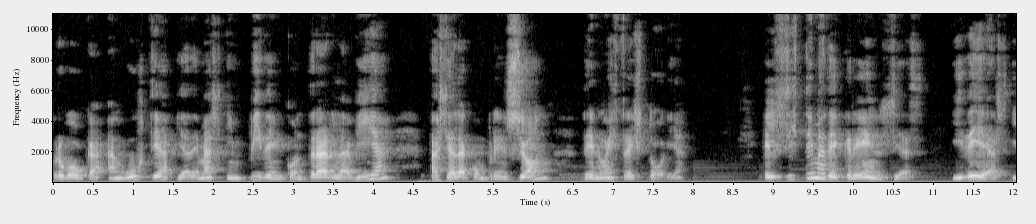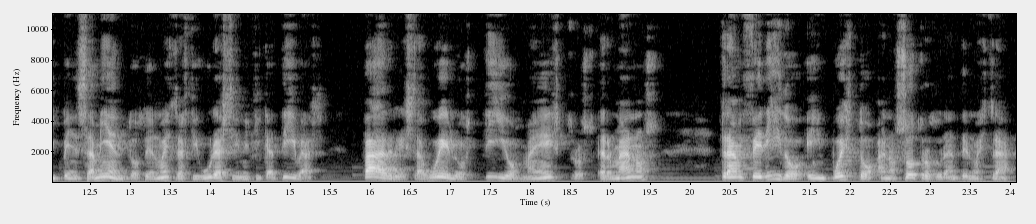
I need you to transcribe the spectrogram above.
provoca angustia y además impide encontrar la vía hacia la comprensión de nuestra historia. El sistema de creencias, ideas y pensamientos de nuestras figuras significativas, padres, abuelos, tíos, maestros, hermanos, transferido e impuesto a nosotros durante nuestra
